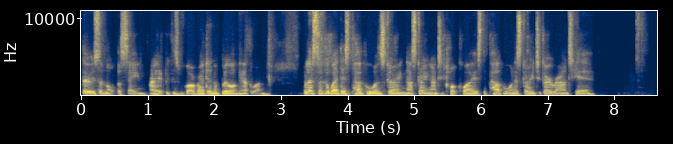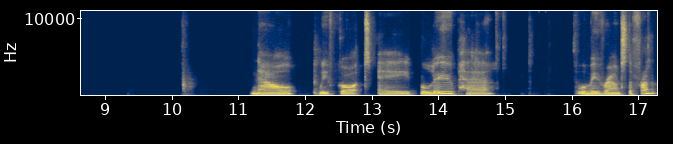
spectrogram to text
those are not the same, right? Because we've got a red and a blue on the other one. But let's look at where this purple one's going. That's going anti-clockwise. The purple one is going to go around here. Now we've got a blue pair that will move around to the front.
